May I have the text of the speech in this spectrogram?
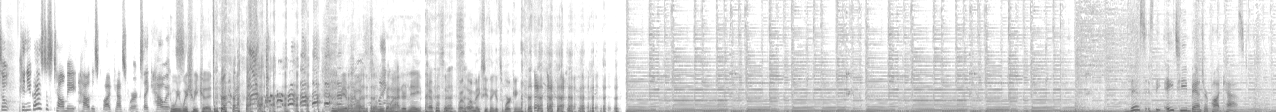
So, can you guys just tell me how this podcast works? Like how it We wish we could. we have no. Idea. It's only been 108 episodes. What, so- what makes you think it's working? This is the AT Banter Podcast,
